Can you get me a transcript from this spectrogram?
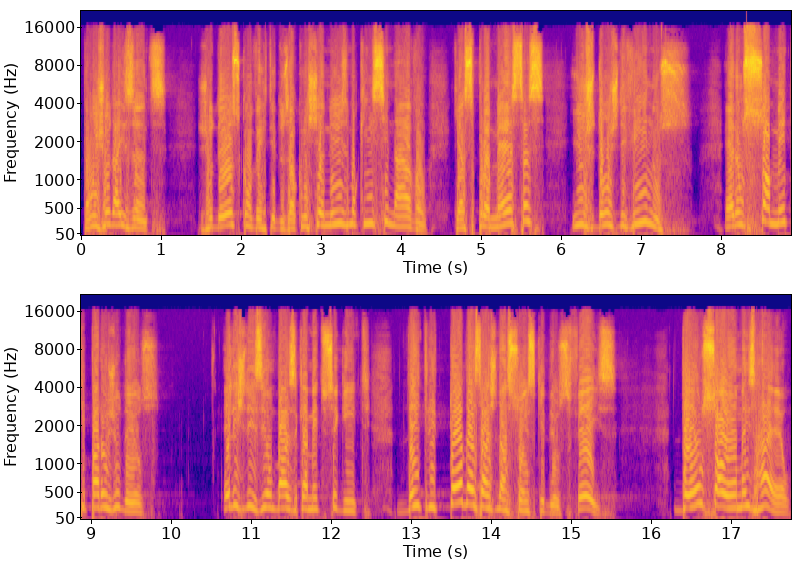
Então, os judaizantes, judeus convertidos ao cristianismo, que ensinavam que as promessas e os dons divinos eram somente para os judeus. Eles diziam basicamente o seguinte: dentre todas as nações que Deus fez, Deus só ama Israel.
